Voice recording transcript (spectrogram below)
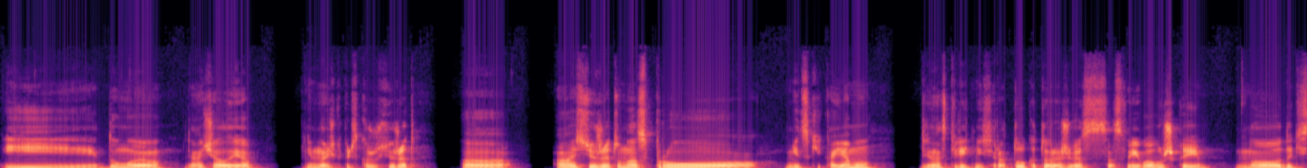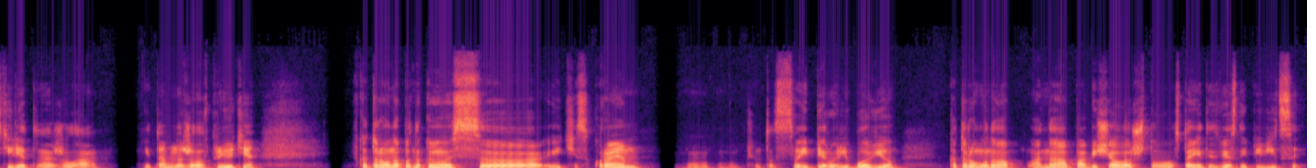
И думаю, для начала я немножечко перескажу сюжет. А, а сюжет у нас про Мицки Каяму, 12-летнюю сироту, которая живет со своей бабушкой, но до 10 лет она жила не там, она жила в приюте, в котором она познакомилась с э, Эйчи Сакураем, в общем-то, своей первой любовью, которому она, она пообещала, что станет известной певицей.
